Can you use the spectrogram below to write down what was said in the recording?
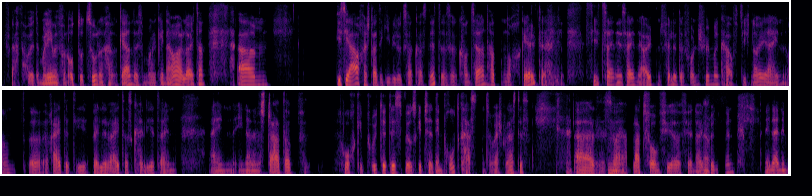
Vielleicht heute mal jemand von Otto zu, dann kann man gerne das mal genauer erläutern. Ähm, ist ja auch eine Strategie, wie du gesagt hast, nicht? Also Konzern hat noch Geld, sieht seine, seine alten Fälle davon schwimmen, kauft sich neue ein und äh, reitet die Welle weiter, skaliert ein, ein in einem Startup hochgebrütetes, bei uns gibt es ja den Brutkasten zum Beispiel, heißt das. Äh, das war eine Plattform für, für Neugründungen. Ja. In einem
